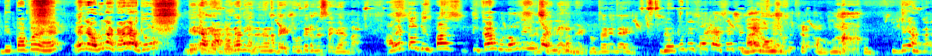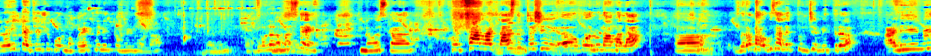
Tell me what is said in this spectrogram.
दीपा पण आहे. ए रडू नका राजू. हा दे. अरे त्यांना भेटू तरी ते सगळ्यांना. अरे तो दीपा ती काय बोलवते अरे ती सगळ्यांना पहिली भेटू तरी ते भेटू दे तो त्याच्याशी दे त्याच्याशी बोल नको. एक मिनिट तुम्ही बोला. नमस्ते. नमस्कार. खूप छान वाटलं आज तुमच्याशी बोलून आम्हाला. जरा भाऊक झालेत तुमचे मित्र. आणि मी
